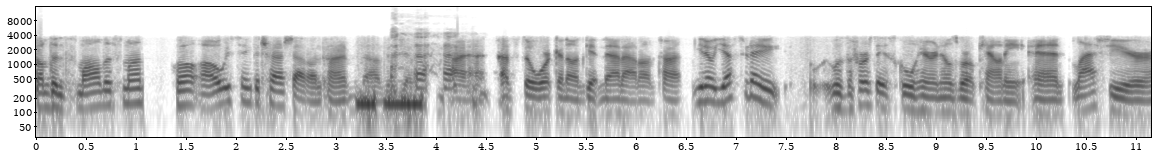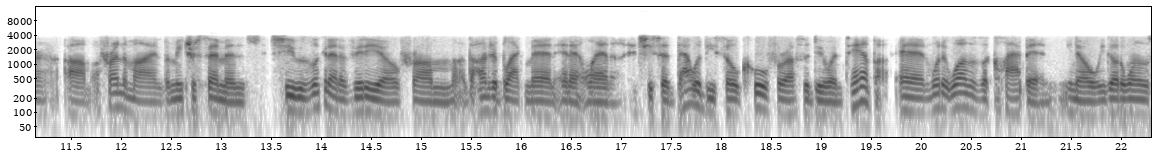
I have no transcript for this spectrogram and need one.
Something small this month? Well, I always take the trash out on time. No, I'm, I, I'm still working on getting that out on time. You know, yesterday was the first day of school here in Hillsborough County, and last year, um, a friend of mine, Demetra Simmons, she was looking at a video from the 100 Black Men in Atlanta, and she said that would be so cool for us to do in Tampa. And what it was was a clap in. You know, we go to one of the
